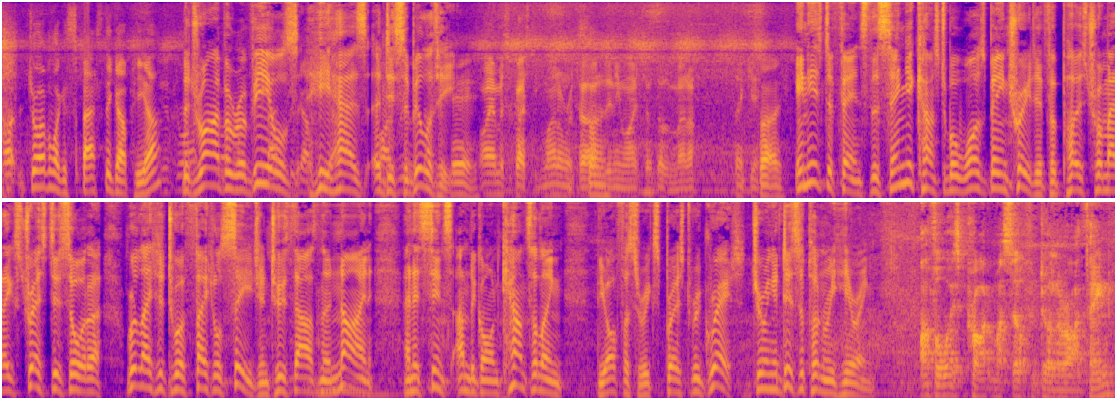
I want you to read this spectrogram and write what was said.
Uh, driving like a spastic up here. The driver reveals he has a disability. I am a spastic, mate. I'm retarded anyway, so it doesn't matter. Thank you. So, In his defence, the senior constable was being treated for post traumatic stress disorder related to a fatal siege in 2009 and has since undergone counselling. The officer expressed regret during a disciplinary hearing. I've always prided myself in doing the right thing.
